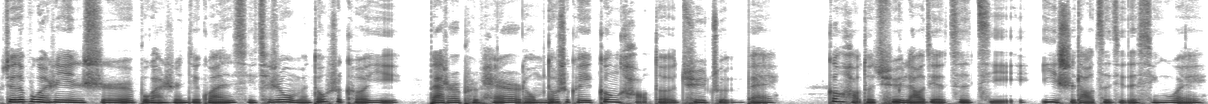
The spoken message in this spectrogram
我觉得，不管是饮食，不管是人际关系，其实我们都是可以 better prepared 的。我们都是可以更好的去准备，更好的去了解自己，意识到自己的行为，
